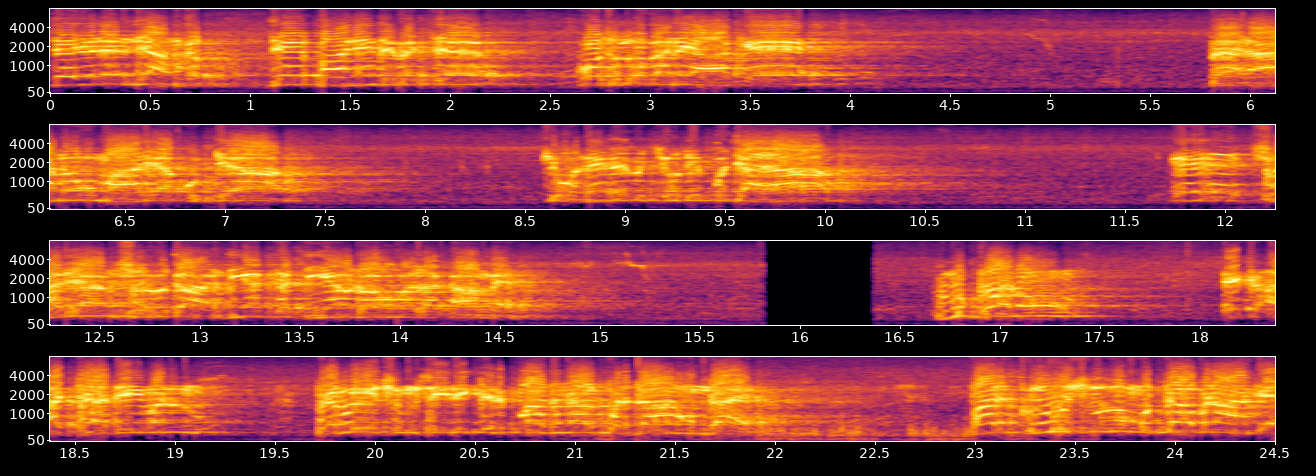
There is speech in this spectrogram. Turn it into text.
ਤੇ ਜਿਹੜੇ ਨਿਹੰਗ ਦੇ ਬਾਣੇ ਦੇ ਵਿੱਚ ਕੁਝ ਲੋਕਾਂ ਨੇ ਆ ਕੇ ਭੈਣਾਂ ਨੂੰ ਮਾਰਿਆ, ਕੁੱਟਿਆ, ਝੋਨੇ ਦੇ ਵਿੱਚ ਉਹਦੇ ਭਜਾਇਆ। ਇਹ ਸ਼ਰਿਆਮ ਸੰਵਿਧਾਨ ਦੀਆਂ ਧੱਜੀਆਂ ਉਡਾਉਣ ਵਾਲਾ ਕੰਮ ਹੈ। ਮਨੁੱਖਾਂ ਨੂੰ ਇੱਕ ਅੱਛਾ ਜੀਵਨ ਪ੍ਰਭੂ ਯਿਸੂ ਮਸੀਹ ਦੀ ਕਿਰਪਾ ਦੇ ਨਾਲ ਪ੍ਰਦਾਨ ਹੁੰਦਾ ਹੈ। ਪਰ ਕਰੂਸ ਨੂੰ ਮੁੱਦਾ ਬਣਾ ਕੇ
